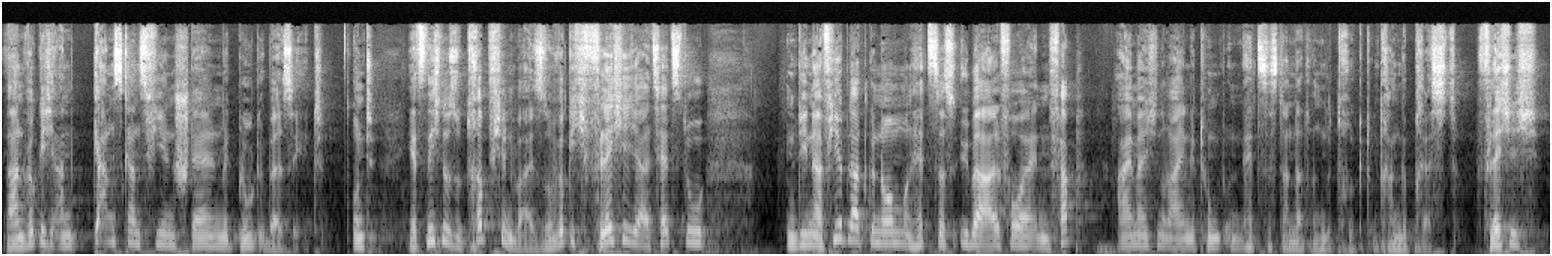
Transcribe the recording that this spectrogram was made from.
waren wirklich an ganz, ganz vielen Stellen mit Blut übersät. Und jetzt nicht nur so tröpfchenweise, so wirklich flächig, als hättest du ein DIN A4-Blatt genommen und hättest das überall vorher in ein Fab-Eimerchen reingetunkt und hättest es dann da dran gedrückt und dran gepresst. Flächig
